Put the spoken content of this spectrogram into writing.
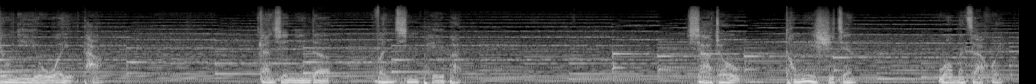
有你有我有他，感谢您的温馨陪伴。下周同一时间，我们再会。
